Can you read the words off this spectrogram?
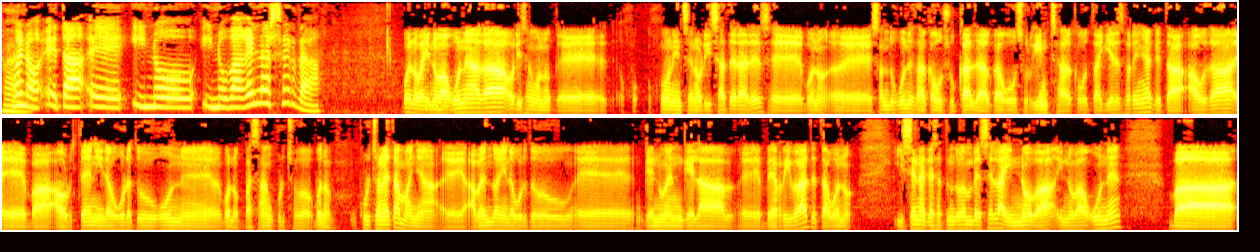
bai. Bueno, eta e, ino, inobagela zer da? Bueno, bai, nobagunea da, hori izango nuk, e, jo- jo nintzen hori izatera ere, e, bueno, e, esan dugunez daukagu sukalde, daukagu zurgintza, daukagu taller ezberdinak, eta hau da, e, ba, aurten inauguratu dugun, e, bueno, pasan kurtso, bueno, kurtso honetan, baina e, abenduan inauguratu e, genuen gela e, berri bat, eta, bueno, izenak esaten duen bezala, innova, innova gune, ba,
